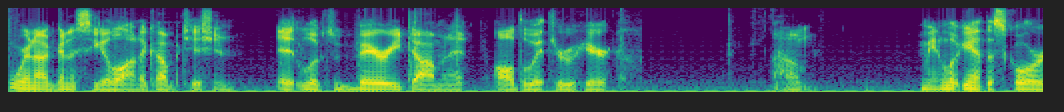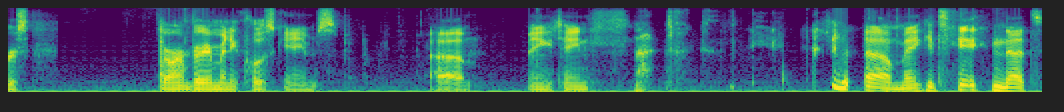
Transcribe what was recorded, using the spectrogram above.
we're not going to see a lot of competition. It looks very dominant all the way through here. Um, I mean, looking at the scores, there aren't very many close games. Um, maintain, oh, maintain nuts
